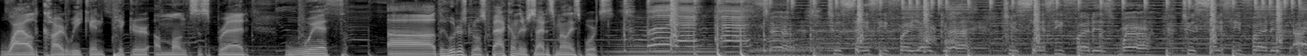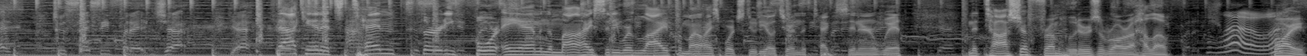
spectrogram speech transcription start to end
wild card weekend picker amongst the spread with uh, the Hooters girls back on their side of Smiley Sports. But I asked, Too sexy for your girl. Too sexy for this world. Too sexy for this ice. Too sexy for that jack. Yeah. Back in, it's 10:34 a.m. in the Mile High City. We're live from Mile High Sports Studios here in the Tech Center with Natasha from Hooters Aurora. Hello, Hello. how are you?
